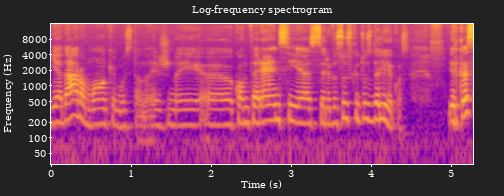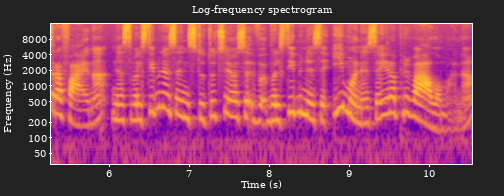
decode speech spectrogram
jie daro mokymus tenai, žinai, e, konferencijas ir visus kitus dalykus. Ir kas yra faina, nes valstybinėse institucijose, valstybinėse įmonėse yra privaloma, ne,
